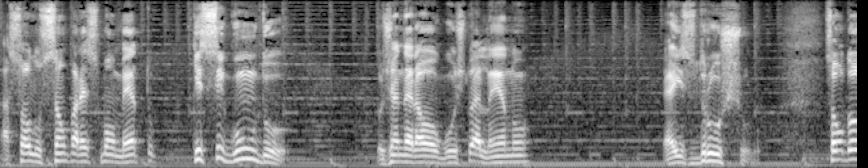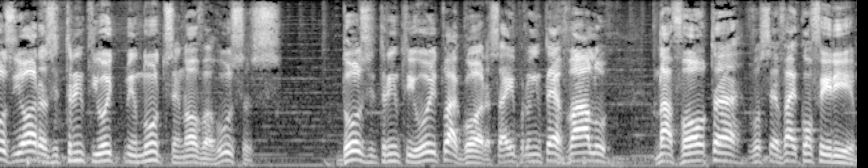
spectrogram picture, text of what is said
a solução para esse momento que, segundo o general Augusto Heleno, é esdrúxulo. São 12 horas e 38 minutos em Nova Russas. 12 e 38 agora. Sair para o intervalo. Na volta você vai conferir.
